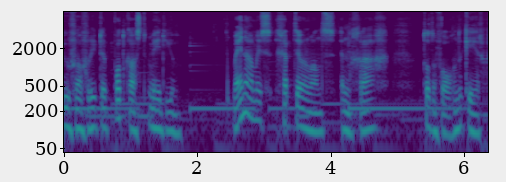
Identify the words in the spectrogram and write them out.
uw favoriete podcastmedium. Mijn naam is Gert Timmermans en graag tot een volgende keer.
